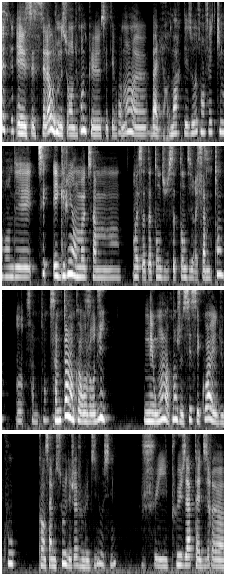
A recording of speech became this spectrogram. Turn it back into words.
Et c'est là où je me suis rendu compte que c'était vraiment euh, bah, les remarques des autres en fait qui me rendaient, tu sais, aigri en mode ça me Ouais, ça t'a tendu, ça te tend direct. ça me tend. Mm. Ça me tend. Ça me tend encore aujourd'hui. Mais au moins maintenant, je sais c'est quoi. Et du coup, quand ça me saoule, déjà, je le dis aussi. Je suis plus apte à dire euh,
